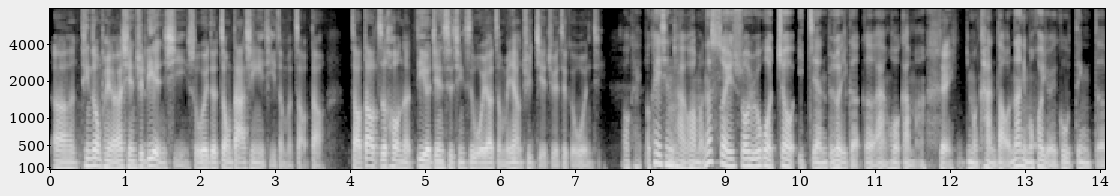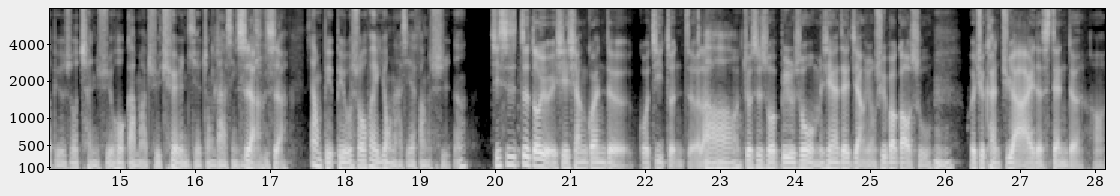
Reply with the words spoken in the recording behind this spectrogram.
呃，听众朋友要先去练习所谓的重大性议题怎么找到，找到之后呢，第二件事情是我要怎么样去解决这个问题。OK，我可以先查话吗？那所以说，如果就一间，比如说一个个案或干嘛，对你们看到，那你们会有一个固定的，比如说程序或干嘛去确认这些重大性议题？是啊，是啊。像比比如说会用哪些方式呢？其实这都有一些相关的国际准则了，就是说，比如说我们现在在讲永续报告书，会去看 GRI 的 standard 哈，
